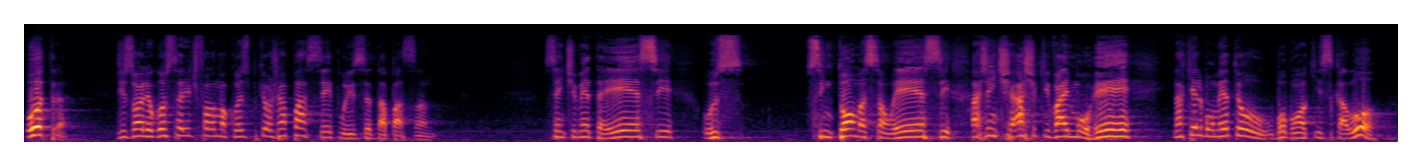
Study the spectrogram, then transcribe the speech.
outra, diz: Olha, eu gostaria de falar uma coisa, porque eu já passei por isso que você está passando. O sentimento é esse, os sintomas são esse, a gente acha que vai morrer. Naquele momento, eu, o bobão aqui escalou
